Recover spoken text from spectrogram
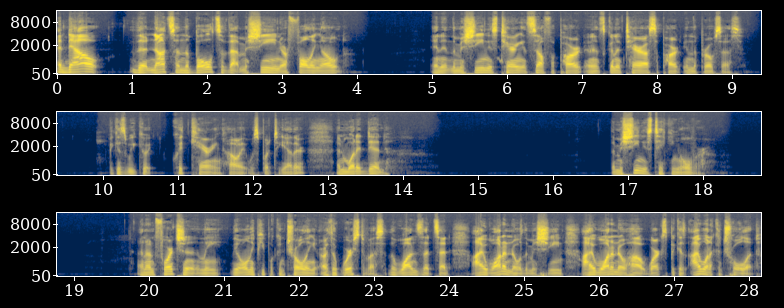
And now the nuts and the bolts of that machine are falling out, and the machine is tearing itself apart, and it's going to tear us apart in the process because we could quit caring how it was put together and what it did. The machine is taking over. And unfortunately, the only people controlling it are the worst of us, the ones that said, I want to know the machine. I want to know how it works because I want to control it.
